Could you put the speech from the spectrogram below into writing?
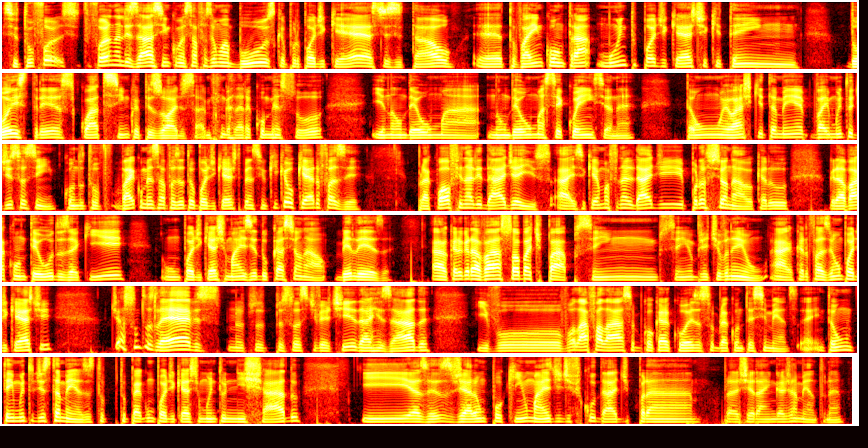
Se tu, for, se tu for analisar, assim, começar a fazer uma busca por podcasts e tal, é, tu vai encontrar muito podcast que tem dois, três, quatro, cinco episódios, sabe? A galera começou e não deu uma, não deu uma sequência, né? Então, eu acho que também é, vai muito disso assim. Quando tu vai começar a fazer o teu podcast, tu pensa assim, o que, que eu quero fazer? Para qual finalidade é isso? Ah, isso aqui é uma finalidade profissional. Eu quero gravar conteúdos aqui, um podcast mais educacional. Beleza. Ah, eu quero gravar só bate-papo, sem, sem objetivo nenhum. Ah, eu quero fazer um podcast de assuntos leves, para pessoas se divertir, dar risada e vou, vou lá falar sobre qualquer coisa, sobre acontecimentos. É, então tem muito disso também. Às vezes tu, tu pega um podcast muito nichado e às vezes gera um pouquinho mais de dificuldade para gerar engajamento, né?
